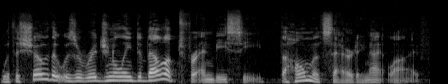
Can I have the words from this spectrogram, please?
with a show that was originally developed for NBC, the home of Saturday Night Live.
